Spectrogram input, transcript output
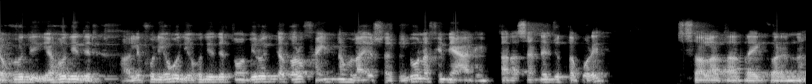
ইহুদি ইহুদিদের আলিফুল ইহুদ ইহুদিদের তোমার বিরোধিতা করো ফাইন নাহুল আয়ুসাল্লুনা ফি নিআলিম তারা স্যান্ডেল জুতা পরে সালাত আদায় করে না।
